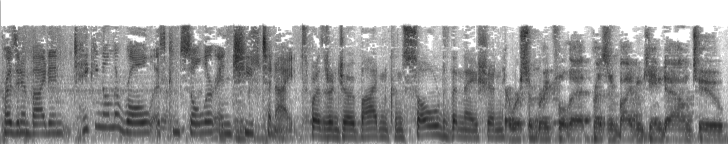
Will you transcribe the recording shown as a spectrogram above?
President Biden taking on the role as consoler in chief tonight. President Joe Biden consoled the nation. We're so grateful that President Biden came down to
